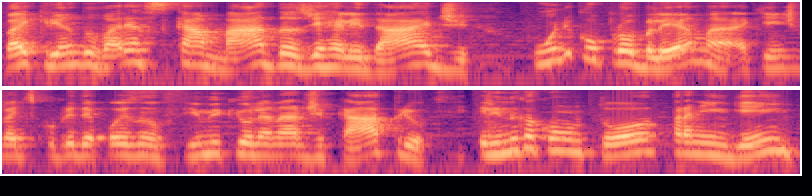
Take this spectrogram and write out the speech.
Vai criando várias camadas de realidade. O único problema é que a gente vai descobrir depois no filme que o Leonardo DiCaprio, ele nunca contou para ninguém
